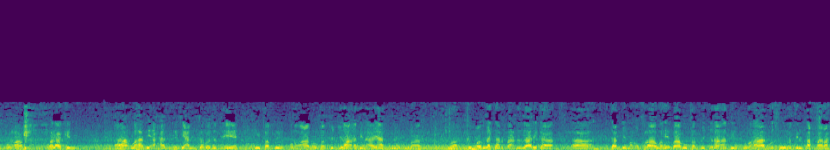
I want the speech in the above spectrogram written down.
القرآن. ولكن ها؟ وهذه أحاديث يعني ثبتت إيه؟ في فضل القرآن وفضل قراءة الآيات من القرآن. ثم ذكر بعد ذلك آه ترجمة أخرى وهي باب فضل قراءة القرآن وسورة البقرة.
